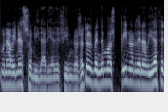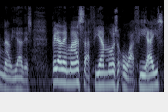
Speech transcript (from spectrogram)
una vena solidaria. Es decir, nosotros vendemos pinos de Navidad en Navidades, pero además hacíamos o hacíais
